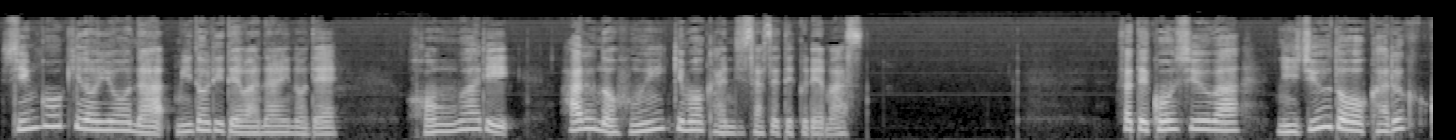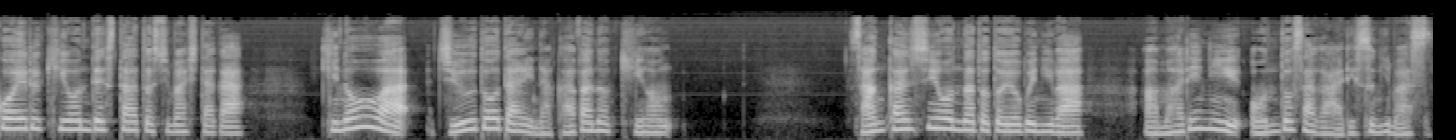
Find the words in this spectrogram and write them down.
信号機のような緑ではないので、ほんわり春の雰囲気も感じさせてくれます。さて今週は20度を軽く超える気温でスタートしましたが、昨日は10度台半ばの気温。三寒四温などと呼ぶには、あまりに温度差がありすぎます。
